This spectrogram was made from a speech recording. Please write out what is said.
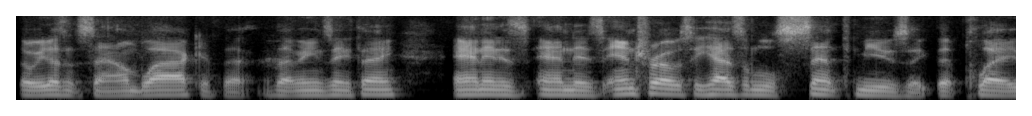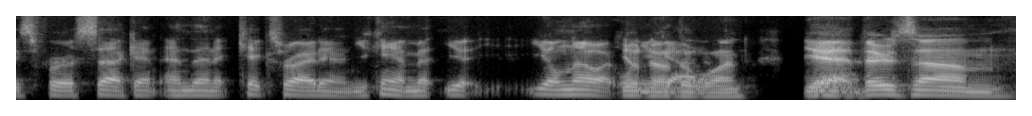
though he doesn't sound black if that, if that means anything and in his and his intros he has a little synth music that plays for a second and then it kicks right in you can't you, you'll know it You'll when you know the it. one. Yeah, Yeah. there's um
